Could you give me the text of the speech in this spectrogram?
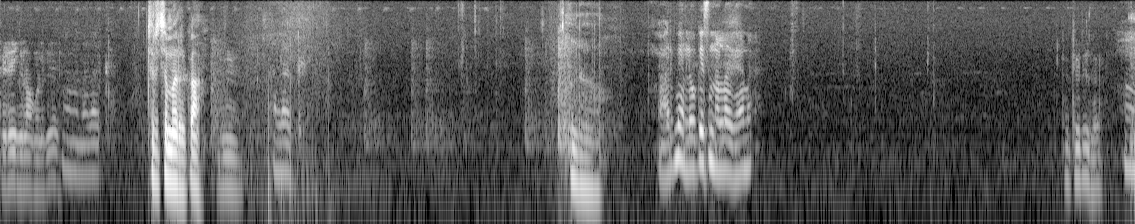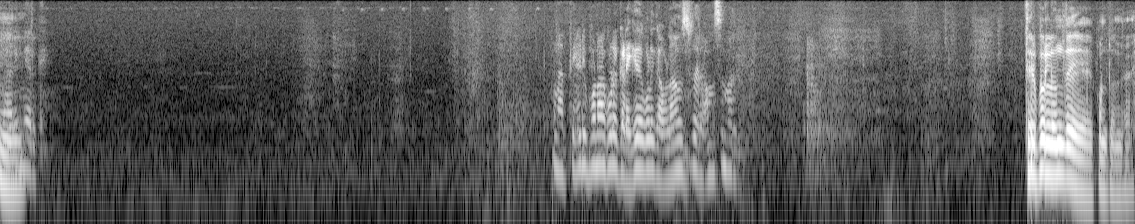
தெரியுங்களா உங்களுக்கு? ஆ, நல்லா இருக்கு. சிரிச்ச மாதிரி இருக்கா? ம். நல்லா இருக்கு. இந்த அருமையாக லொக்கேஷன் நல்லா இருக்கு ஏன்னா இது தெரியல. அருமையாக இருக்கு. நான் தேடி போனால் கூட கிடைக்கிறது கூட அவ்வளோ அவசரம் அம்சமாக இருக்கு. திருப்பூர்லேருந்து கொண்டு வந்தார்.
